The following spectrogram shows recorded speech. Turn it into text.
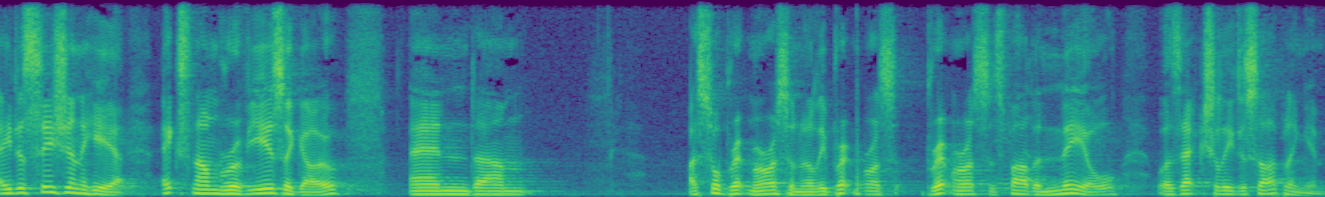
a, decision here X number of years ago, and um, I saw Brett Morrison early. Brett, Morris, Brett Morrison's father, Neil, was actually discipling him.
